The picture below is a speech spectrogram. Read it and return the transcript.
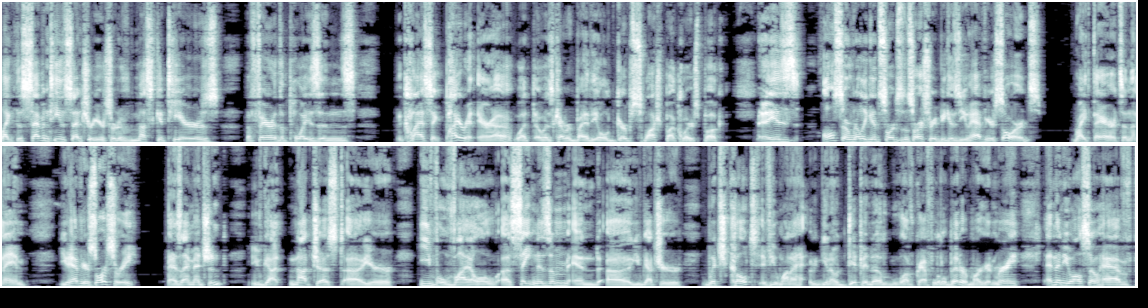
like the 17th century are sort of musketeers, affair of the poisons, the classic pirate era, what was covered by the old GURPS swashbucklers book is also really good swords and sorcery because you have your swords right there. It's in the name. You have your sorcery. As I mentioned, you've got not just uh, your evil, vile uh, Satanism, and uh, you've got your witch cult. If you want to, you know, dip into Lovecraft a little bit or Margaret Murray, and then you also have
